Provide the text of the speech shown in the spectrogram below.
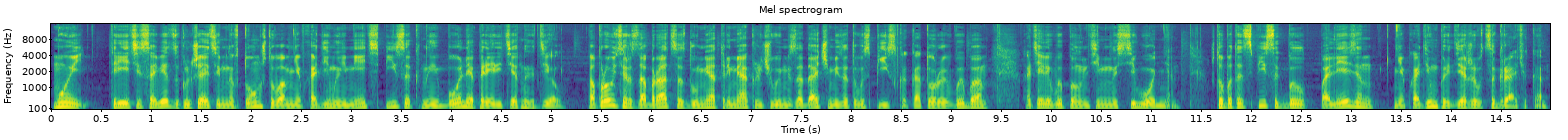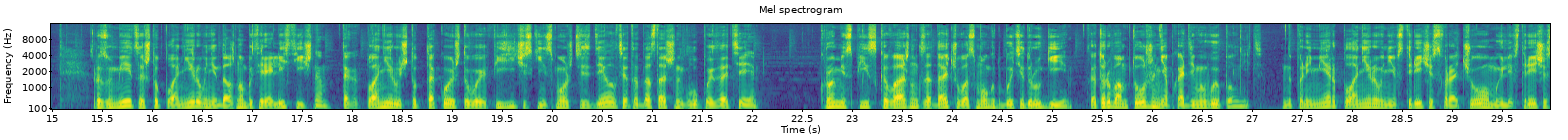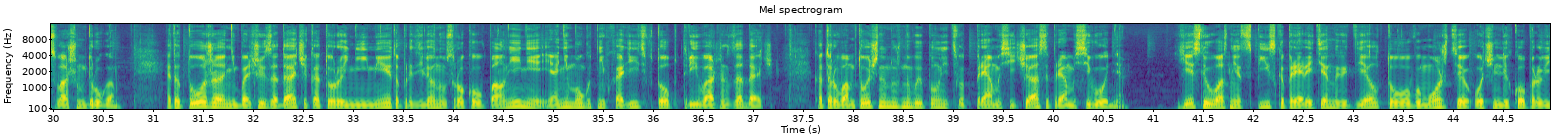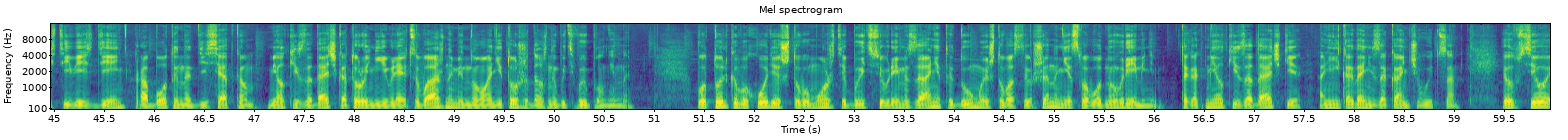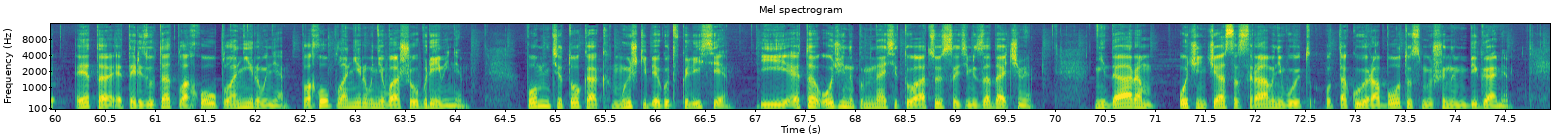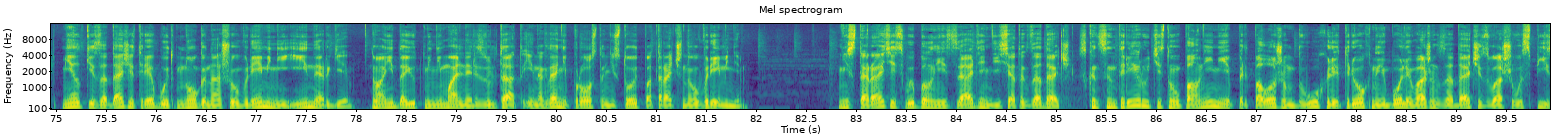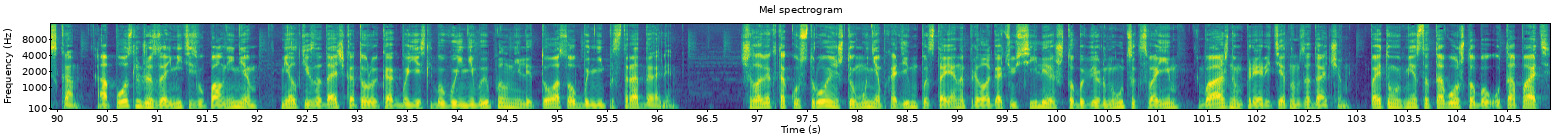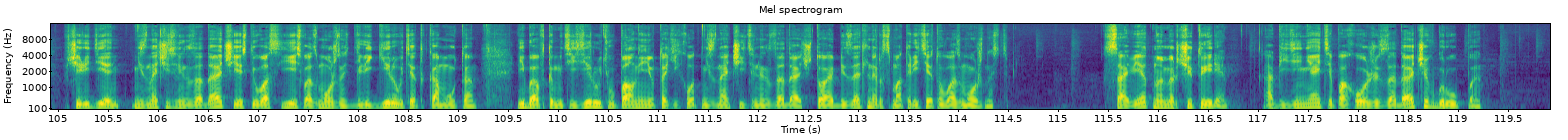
Мой третий совет заключается именно в том, что вам необходимо иметь список наиболее приоритетных дел. Попробуйте разобраться с двумя-тремя ключевыми задачами из этого списка, которые вы бы хотели выполнить именно сегодня. Чтобы этот список был полезен, необходимо придерживаться графика. Разумеется, что планирование должно быть реалистичным, так как планировать что-то такое, что вы физически не сможете сделать, это достаточно глупая затея. Кроме списка важных задач у вас могут быть и другие, которые вам тоже необходимо выполнить. Например, планирование встречи с врачом или встречи с вашим другом. Это тоже небольшие задачи, которые не имеют определенного срока выполнения, и они могут не входить в топ-3 важных задач, которые вам точно нужно выполнить вот прямо сейчас и прямо сегодня. Если у вас нет списка приоритетных дел, то вы можете очень легко провести весь день работы над десятком мелких задач, которые не являются важными, но они тоже должны быть выполнены. Вот только выходит, что вы можете быть все время заняты, думая, что у вас совершенно нет свободного времени, так как мелкие задачки, они никогда не заканчиваются. И вот все это – это результат плохого планирования, плохого планирования вашего времени. Помните то, как мышки бегают в колесе. И это очень напоминает ситуацию с этими задачами. Недаром очень часто сравнивают вот такую работу с мышиными бегами. Мелкие задачи требуют много нашего времени и энергии, но они дают минимальный результат, и иногда они просто не стоят потраченного времени. Не старайтесь выполнить за день десяток задач. Сконцентрируйтесь на выполнении, предположим, двух или трех наиболее важных задач из вашего списка, а после уже займитесь выполнением мелких задач, которые как бы если бы вы не выполнили, то особо не пострадали. Человек так устроен, что ему необходимо постоянно прилагать усилия, чтобы вернуться к своим важным приоритетным задачам. Поэтому вместо того, чтобы утопать в череде незначительных задач, если у вас есть возможность делегировать это кому-то, либо автоматизировать выполнение таких вот незначительных задач, то обязательно рассмотрите эту возможность. Совет номер четыре. Объединяйте похожие задачи в группы.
